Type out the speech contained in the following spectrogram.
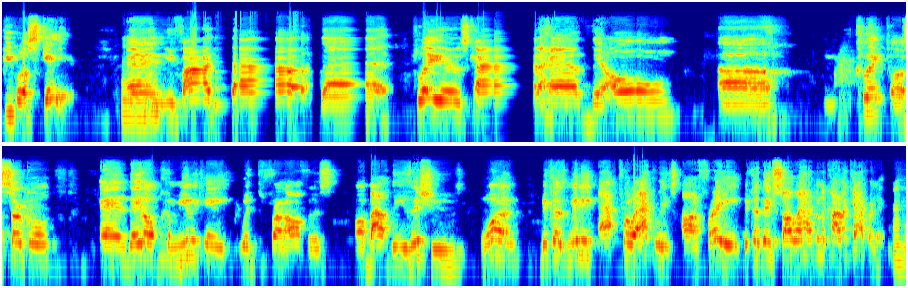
People are scared, mm-hmm. and you find out that players kind of have their own uh, clique or circle and they don't communicate with the front office about these issues. One, because many pro athletes are afraid because they saw what happened to Colin Kaepernick. Mm-hmm.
